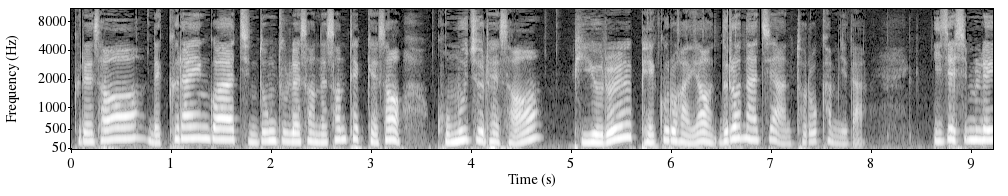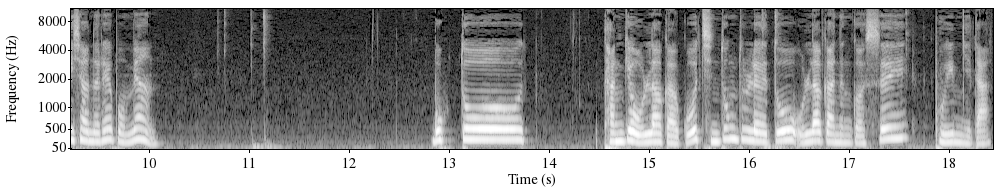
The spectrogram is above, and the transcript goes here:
그래서 네크라인과 진동둘레선을 선택해서 고무줄해서 비율을 100으로 하여 늘어나지 않도록 합니다. 이제 시뮬레이션을 해보면 목도 당겨 올라가고 진동둘레도 올라가는 것을 보입니다.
